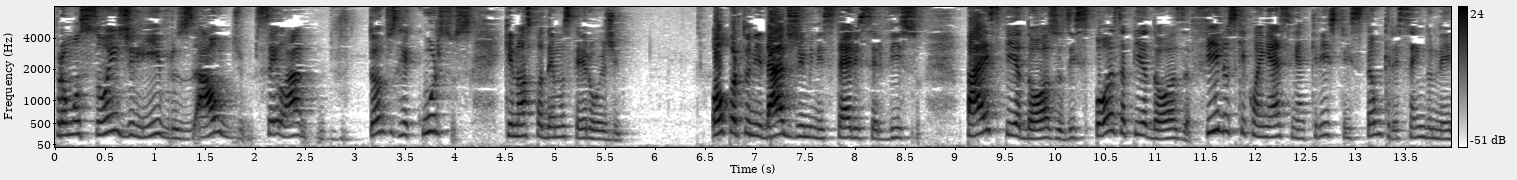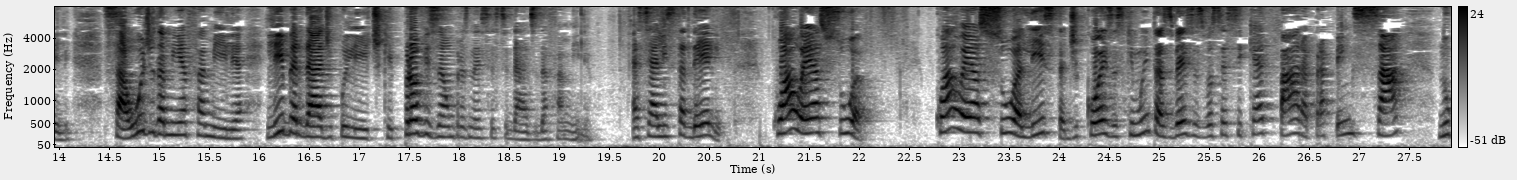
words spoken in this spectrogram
promoções de livros, áudio, sei lá, tantos recursos que nós podemos ter hoje. Oportunidades de ministério e serviço, pais piedosos, esposa piedosa, filhos que conhecem a Cristo e estão crescendo nele, saúde da minha família, liberdade política e provisão para as necessidades da família. Essa é a lista dele. Qual é a sua? Qual é a sua lista de coisas que muitas vezes você sequer para para pensar no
